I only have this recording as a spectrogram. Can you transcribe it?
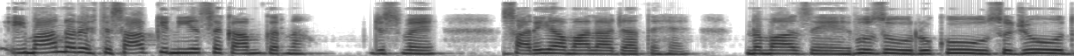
ایمان اور احتساب کی نیت سے کام کرنا، جس میں سارے اعمال آ جاتے ہیں۔ نمازیں وزو رکو سجود،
